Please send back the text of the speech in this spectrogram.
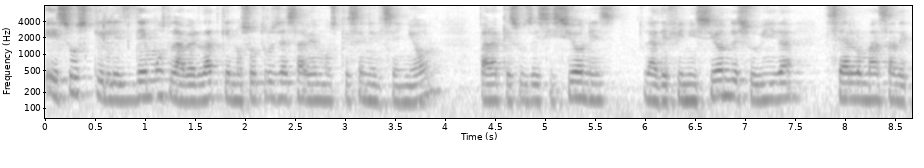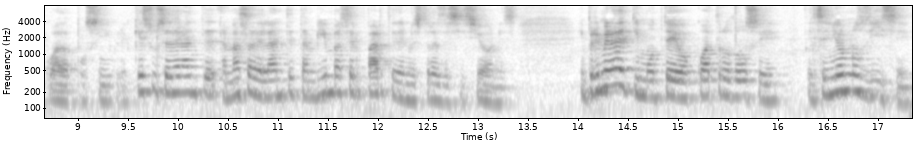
esos que les demos la verdad que nosotros ya sabemos que es en el Señor, para que sus decisiones, la definición de su vida, sea lo más adecuada posible. ¿Qué sucederá más adelante? También va a ser parte de nuestras decisiones. En primera de Timoteo 4:12, el Señor nos dice,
